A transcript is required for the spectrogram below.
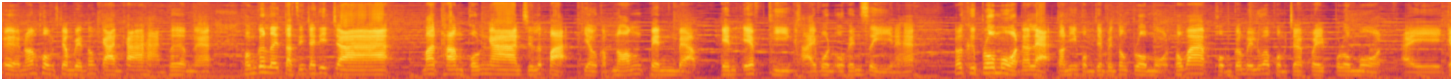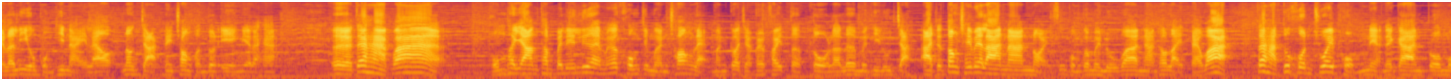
เออ น้องคงจำเป็นต้องการค่าอาหารเพิ่มนะฮะ ผมก็เลยตัดสินใจที่จะมาทำผลงานศิลปะเกี่ยวกับน้องเป็นแบบ NFT ขายบน OpenSea นะฮะ ก็คือโปรโมทนั่นแหละ ตอนนี้ผมจะเป็นต้องโปรโมท เพราะว่าผมก็ไม่รู้ว่าผมจะไปโปรโมทไอ้แกลเลอรี่ของผมที่ไหนแล้ว นอกจากในช่องของตนเองเนี่ยแหละฮะ เออถ้าหากว่าผมพยายามทำไปเรื่อยๆ มันก็คงจะเหมือนช่องแหละ มันก็จะค่อยๆ เติบโตแล้วเริ่มเป็นที่รู้จัก อาจจะต้องใช้เวลานานหน่อย ซึ่งผมก็ไม่รู้ว่านานเท่าไหร่ แต่ว่าถ้าหากทุกคนช่วยผมเนี่ยในการโปรโม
